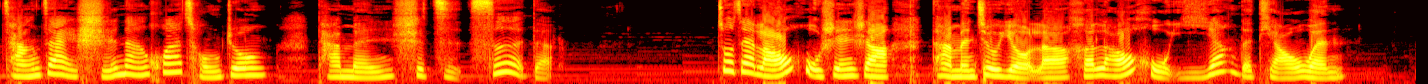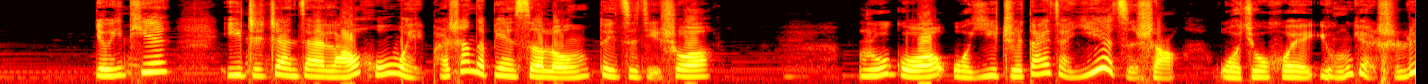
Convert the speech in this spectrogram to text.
藏在石楠花丛中，它们是紫色的；坐在老虎身上，它们就有了和老虎一样的条纹。有一天，一直站在老虎尾巴上的变色龙对自己说：“如果我一直待在叶子上，我就会永远是绿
